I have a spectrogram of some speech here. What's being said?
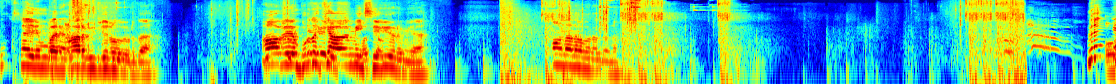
Vursaydım ya harbi güzel olurdu ha. Abi buradaki AVM'yi seviyorum ya. Anana vur adına. Ne? Oy.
